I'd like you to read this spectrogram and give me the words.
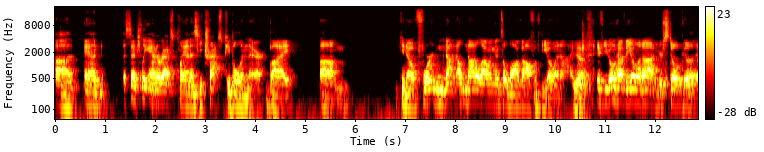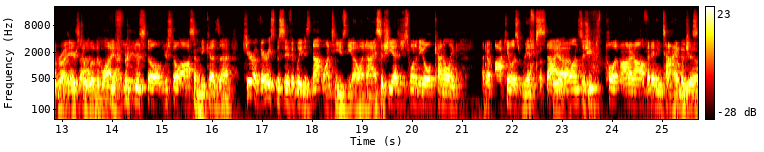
uh, and essentially Anorak's plan is he traps people in there by, um, you know, for not not allowing them to log off of the ONI. Yeah. Which, if you don't have the ONI, you're still good. Right, you're still uh, living life. Yeah, you're, you're still you're still awesome because uh, Kira very specifically does not want to use the ONI, so she has just one of the old kind of like. I don't know, Oculus Rift style Yeah. ones, so she can pull it on and off at any time, which is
